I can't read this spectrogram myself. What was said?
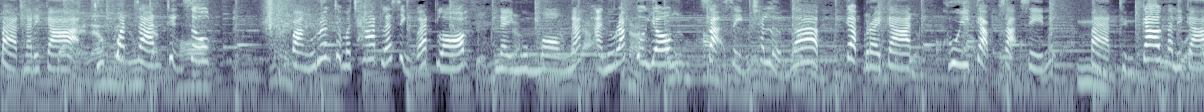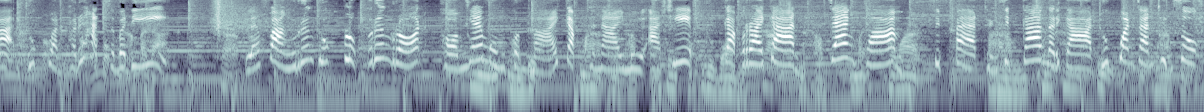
18 นาฬิกา ทุกวันจันทร์ถึงศุกร์ฟังเรื่องธรรมชาติและสิ่งแวดล้อม ในมุมมองนักอนุรักษ์ตัวยงสะสินเฉลิมลาบ กับรายการคุยกับสะสิน8ถึง9นาฬิกา ทุกวันพฤหัสบดี และฟังเรื่องทุกข์ปลุกเรื่องร้อน พร้อมแง่มุมกฎหมายกับทนายมืออาชีพ กับรายการแจ้งความ 18ถึง19 นาฬิกาทุกวันจันทร์ถึงศุกร์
